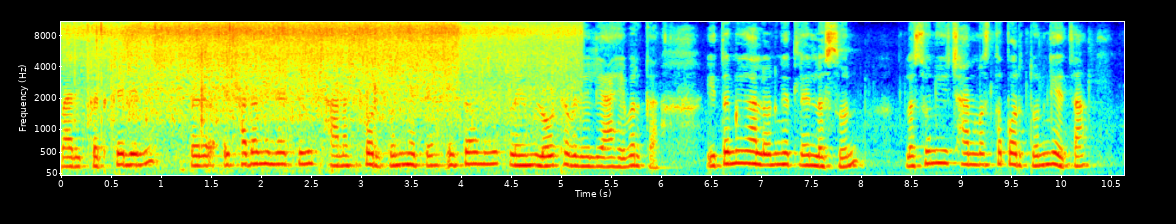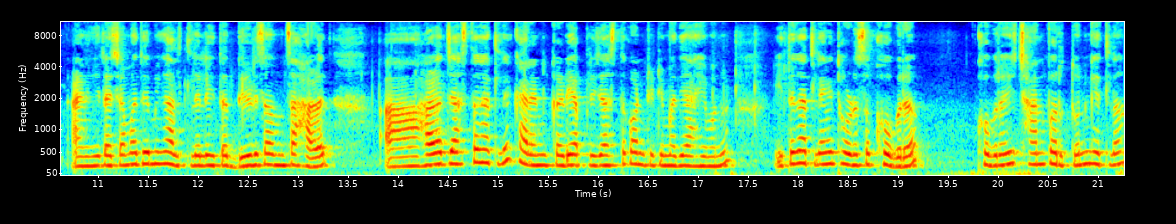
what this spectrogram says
बारीक कट केलेली. तर एखादा मिनिट तरी छान अशी परतून घेते. इथं मी फ्लेम लो ठेवलेली आहे बरं का. इथं मी घालून घेतले लसूण. लसूण ही छान मस्त परतून घ्यायचा. आणि त्याच्यामध्ये मी घातलेली इथं दीड चमचा हळद. हळद जास्त घातली कारण कढी आपली जास्त क्वांटिटीमध्ये आहे म्हणून. इथं घातले मी थोडंसं खोबरं. खोबरंही छान परतून घेतलं.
